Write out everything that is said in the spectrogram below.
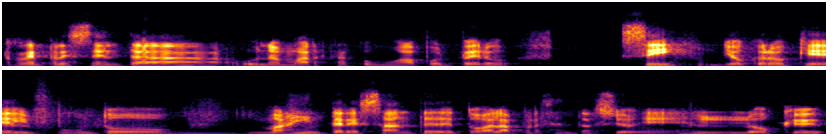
representa una marca como Apple, pero sí, yo creo que el punto más interesante de toda la presentación es lo que,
